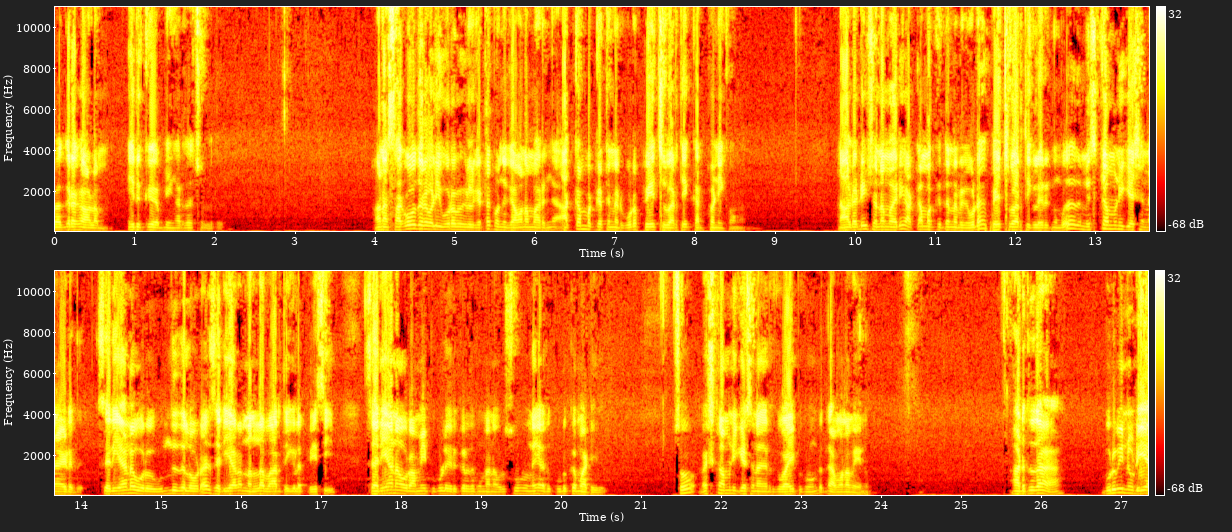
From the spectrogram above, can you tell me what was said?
வக்ரகாலம் இருக்கு அப்படிங்கறத சொல்லுது. ஆனா சகோதர வழி உறவுகள் கிட்ட கொஞ்சம் கவனமா இருங்க. அக்கம் பக்கத்தினர் கூட பேச்சுவார்த்தையை கட் பண்ணிக்கோங்க. நான் ஆல்ரெடி சொன்ன மாதிரி அக்கம் பக்கத்தினர் கூட பேச்சுவார்த்தைகள் இருக்கும்போது அது மிஸ்கம்யூனிகேஷன் ஆயிடுது. சரியான ஒரு உந்துதலோட சரியான நல்ல வார்த்தைகளை பேசி சரியான ஒரு அமைப்புக்குள்ள இருக்கிறதுக்கு உண்டான ஒரு சூழ்நிலை அது கொடுக்க மாட்டேங்குது. ஸோ மிஸ்கம்யூனிகேஷன் ஆகிறதுக்கு வாய்ப்புகள் உண்டு கவனம் வேணும். அடுத்ததா குருவினுடைய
